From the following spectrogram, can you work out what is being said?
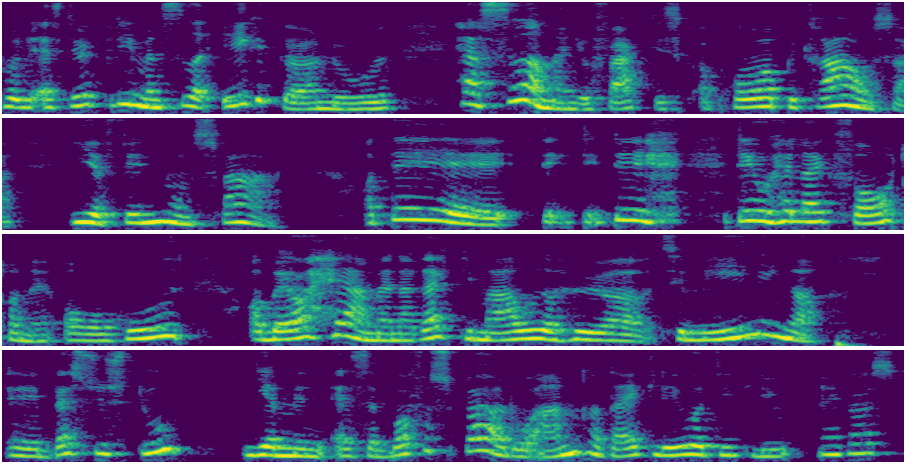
på, altså det er jo ikke fordi, man sidder og ikke gør noget. Her sidder man jo faktisk og prøver at begrave sig i at finde nogle svar. Og det, det, det, det, det er jo heller ikke fordrende overhovedet. Og hvad også her, man er rigtig meget ude at høre til meninger. Øh, hvad synes du? Jamen, altså, hvorfor spørger du andre, der ikke lever dit liv? Ikke også?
